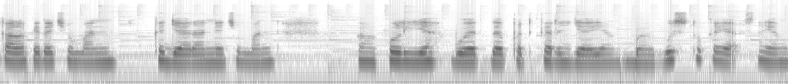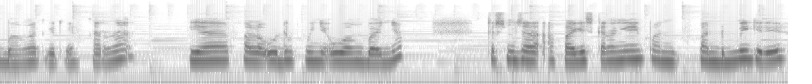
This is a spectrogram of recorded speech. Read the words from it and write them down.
Kalau kita cuman kejarannya cuman uh, kuliah buat dapat kerja yang bagus tuh kayak sayang banget gitu ya. Karena ya kalau udah punya uang banyak terus misalnya apalagi sekarang ini pandemi gitu ya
